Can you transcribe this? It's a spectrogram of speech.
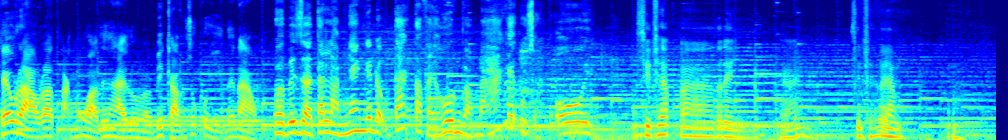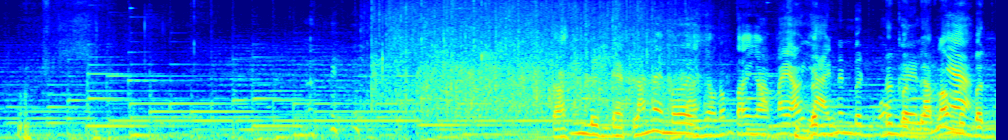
kéo rào ra tặng món quà thứ hai luôn rồi. Biết cảm xúc của chuyện thế nào? Rồi bây giờ ta làm nhanh cái động tác ta phải hôn vào má cái ôi trời ôi xin phép à, gia đình. Gái xin phép em Đây. Ninh Bình đẹp lắm em ơi tay nhau nắm tay nhau May áo dài Ninh Bình cũng Ninh ok Bình đẹp lắm lắm nha Ninh Bình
